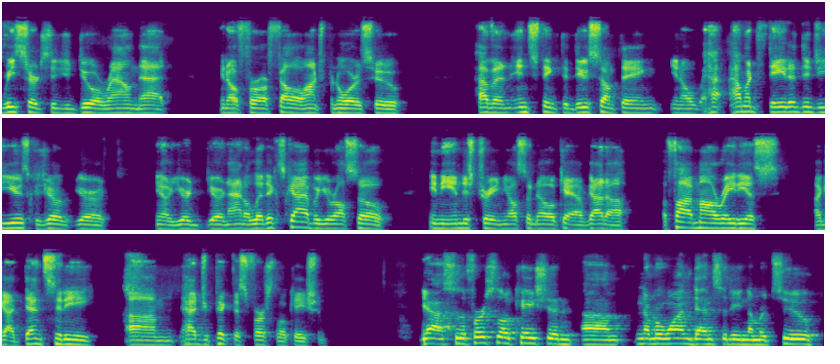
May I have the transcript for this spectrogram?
research did you do around that, you know, for our fellow entrepreneurs who have an instinct to do something, you know, how, how much data did you use? Cause you're, you're, you know, you're, you're an analytics guy, but you're also in the industry and you also know, okay, I've got a, a five mile radius, I got density. Um, how'd you pick this first location? Yeah, so the first location, um, number one, density. Number two,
